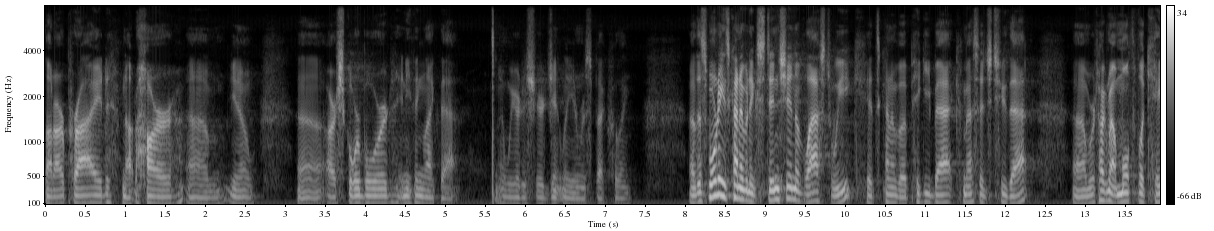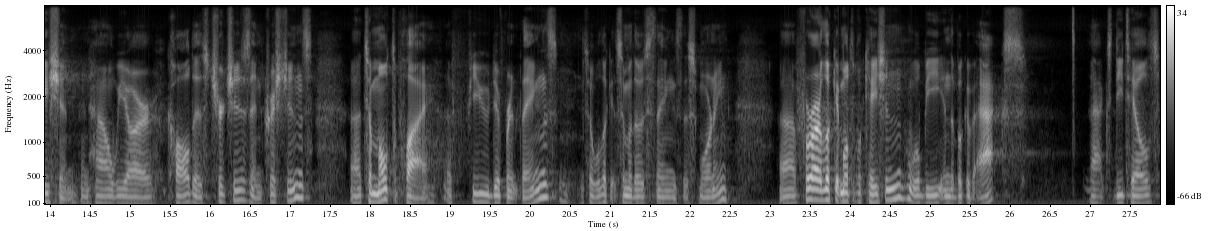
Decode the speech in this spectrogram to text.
not our pride, not our, um, you know, uh, our scoreboard, anything like that. And we are to share gently and respectfully. Uh, this morning is kind of an extension of last week. It's kind of a piggyback message to that. Uh, we're talking about multiplication and how we are called as churches and Christians uh, to multiply a few different things. So we'll look at some of those things this morning. Uh, for our look at multiplication, we'll be in the book of Acts. Acts details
